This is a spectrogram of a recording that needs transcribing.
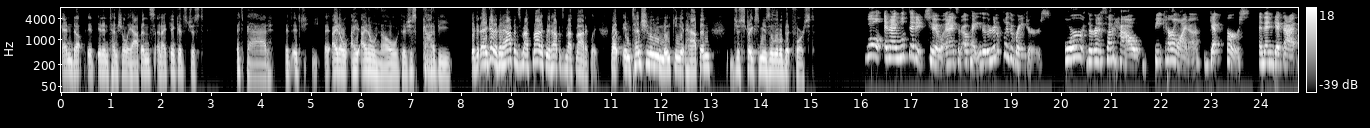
end up it, it intentionally happens, and I think it's just it's bad. It, it's I- I don't I I don't know. There's just got to be if it again if it happens mathematically, it happens mathematically. But intentionally making it happen just strikes me as a little bit forced. Well, and I looked at it too, and I said, okay, either they're going to play the Rangers or they're going to somehow beat Carolina, get first, and then get that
